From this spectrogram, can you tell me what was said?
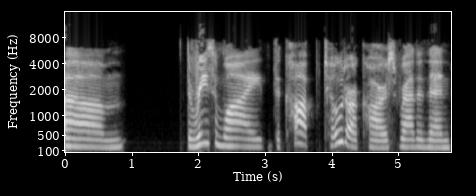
Um, the reason why the cop towed our cars rather than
